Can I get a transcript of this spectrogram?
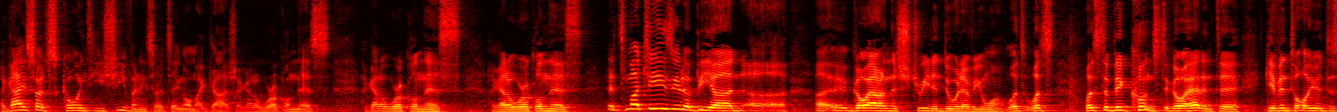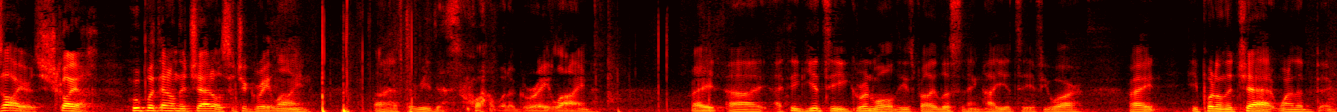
A guy starts going to yeshiva and he starts saying, "Oh my gosh, I got to work on this. I got to work on this. I got to work on this." It's much easier to be a, go out on the street and do whatever you want. What's what's what's the big kunst to go ahead and to give in to all your desires? Shkoyach. Who put that on the chat? Oh, such a great line. I have to read this. Wow, what a great line. Right? Uh, I think Yitzi Grunwald, he's probably listening. Hi, Yitzi, if you are. Right? He put on the chat one of the b-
